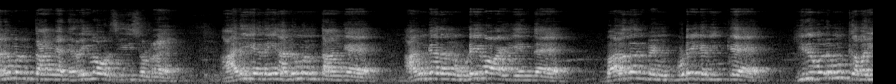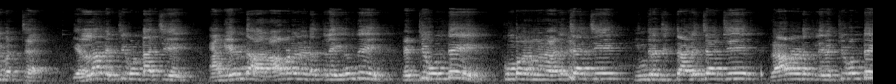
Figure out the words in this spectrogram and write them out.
அனுமன் தாங்க நிறைவா ஒரு செய்தி சொல்றேன். அரியணை அனுமன் தாங்க அங்கதன் உடைவாள் ஏந்த பரதன் பெண் குடை கவிக்க இருவரும் கவரி பற்ற. எல்லாம் வெற்றி கொண்டாச்சு. அங்கிருந்து ராவணன் இடத்துல இருந்து வெற்றி கொண்டு கும்பகர்ணன் அழிச்சாச்சு இந்திரஜித்தை அழிச்சாச்சு. ராவணனிடத்துல வெற்றி கொண்டு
